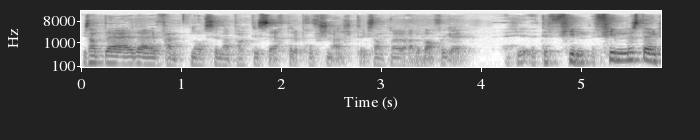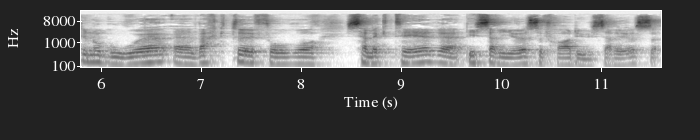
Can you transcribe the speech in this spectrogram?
Ikke sant? Det, er, det er 15 år siden jeg praktiserte det profesjonelt. Ikke sant? Nå gjør jeg det bare for gøy. Det fin, finnes det egentlig noen gode eh, verktøy for å selektere de seriøse fra de useriøse?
